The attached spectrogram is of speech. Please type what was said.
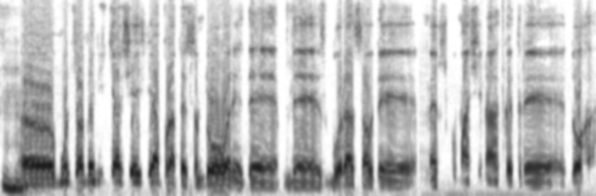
Mhm. Uh, mulți au venit chiar și aici de aproape, sunt două ore de, de zburat sau de mers cu mașina către Doha.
